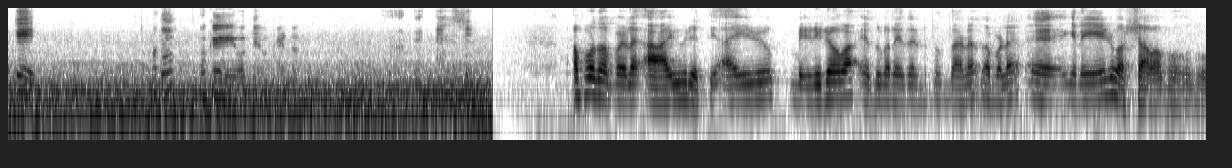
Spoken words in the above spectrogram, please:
Okay? Okay? Okay okay okay okay ശരി. അപ്പോൾ നമ്മൾ ആയൂരെത്തി. ആയൂർ മെഡിനോവ എന്ന് പറയുന്നിടത്തു നിന്നാണ് നമ്മൾ ഇങ്ങനെ ഏഴ് വർഷമാവാൻ പോകുന്നു.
